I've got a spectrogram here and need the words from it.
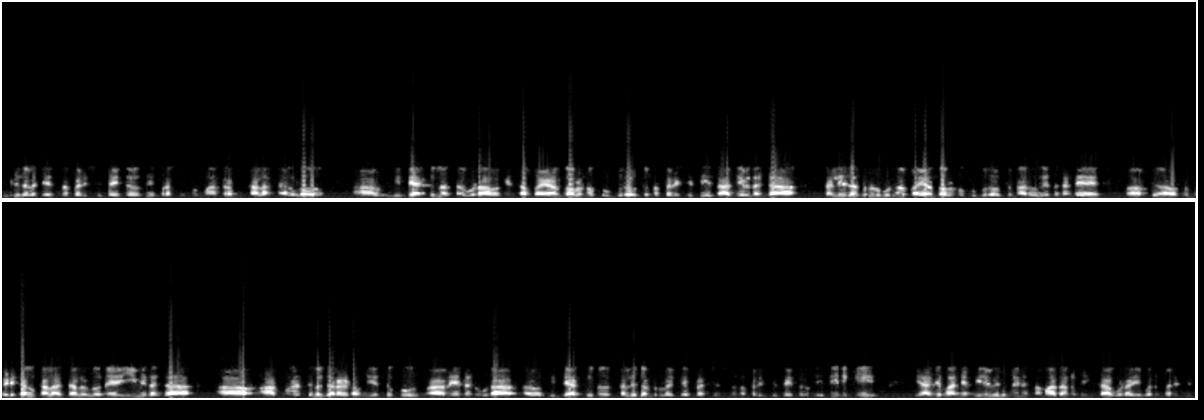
విడుదల చేసిన పరిస్థితి అయితే ఉంది. ప్రస్తుతం మాత్రం కళాశాలలో ఆ, విద్యార్థులంతా కూడా ఒకంత భయాందోళనకు గురవుతున్న పరిస్థితి. అదేవిధంగా తల్లిదండ్రులు కూడా భయాందోళనకు గురవుతున్నారు. ఎందుకంటే ఒక మెడికల్ కళాశాలలోనే ఈ విధంగా ఆ, ఆత్మహత్యలు జరగడం ఎందుకు అనేనని కూడా విద్యార్థులు తల్లిదండ్రులు అయితే ప్రశ్నిస్తున్న పరిస్థితి అయితే ఉంది. దీనికి యాజమాన్యం ఏ విధమైన సమాధానం ఇంకా కూడా ఇవ్వని పరిస్థితి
